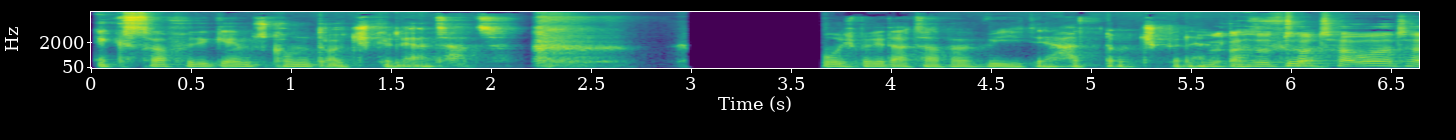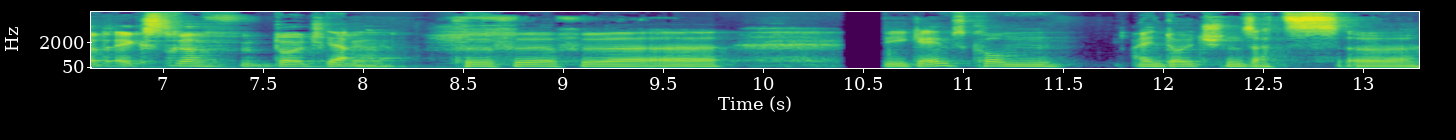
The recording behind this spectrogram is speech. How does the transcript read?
extra für die Gamescom Deutsch gelernt hat. Wo ich mir gedacht habe, wie, der hat Deutsch gelernt. Also für, Todd Howard hat extra Deutsch ja, gelernt. Für, für, für äh, die Gamescom einen deutschen Satz äh,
